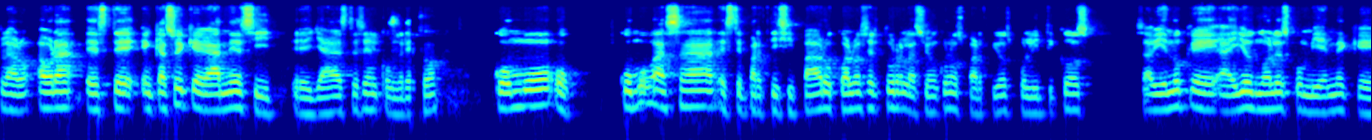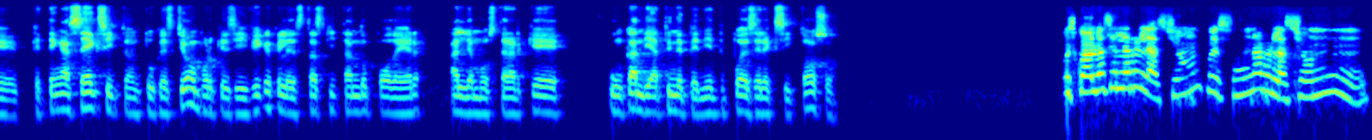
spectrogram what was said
Claro, ahora, este, en caso de que ganes y eh, ya estés en el Congreso, ¿cómo o cómo vas a este, participar o cuál va a ser tu relación con los partidos políticos, sabiendo que a ellos no les conviene que, que tengas éxito en tu gestión, porque significa que le estás quitando poder al demostrar que un candidato independiente puede ser exitoso? Pues, ¿cuál va a ser la relación? Pues una relación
